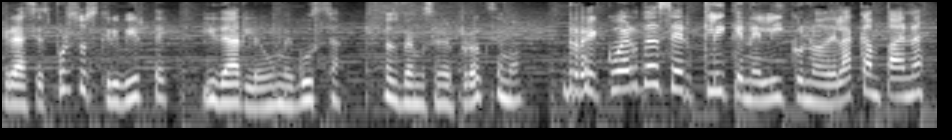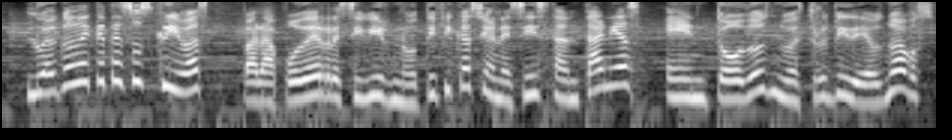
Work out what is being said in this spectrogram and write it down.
Gracias por suscribirte y darle un me gusta. Nos vemos en el próximo. Recuerda hacer clic en el icono de la campana luego de que te suscribas para poder recibir notificaciones instantáneas en todos nuestros videos nuevos.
